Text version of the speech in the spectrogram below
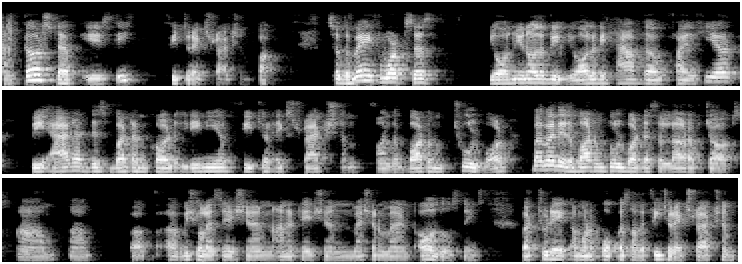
And third step is the feature extraction part. So the way it works is you all you know the deal. You already have the file here. We added this button called linear feature extraction on the bottom toolbar. By the way the bottom toolbar does a lot of jobs um, uh, uh, visualization annotation measurement all those things but today I'm going to focus on the feature extraction.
